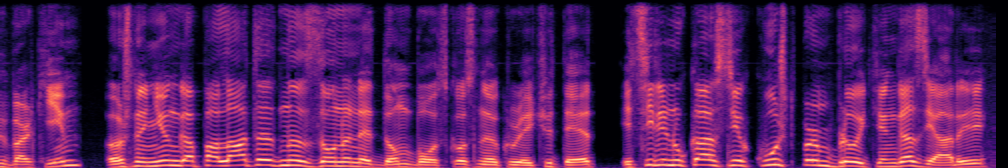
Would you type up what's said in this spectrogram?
Ky parkim është në një nga pallatet në zonën e Don Boskos në kryeqytet, i cili nuk ka asnjë kusht për mbrojtje nga zjarri.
